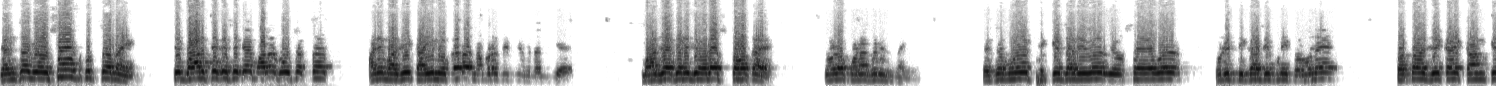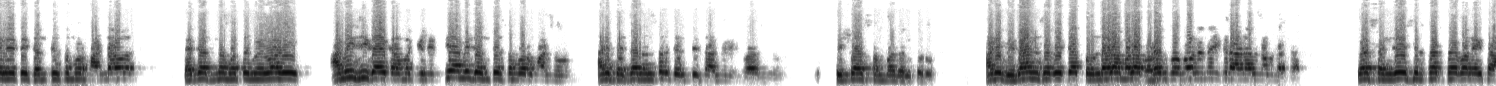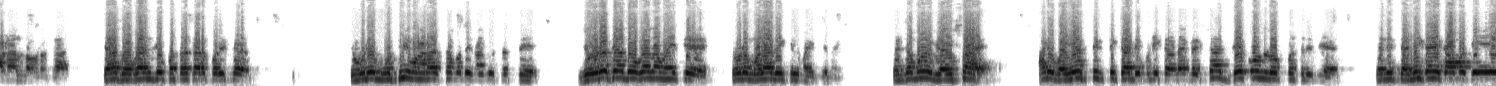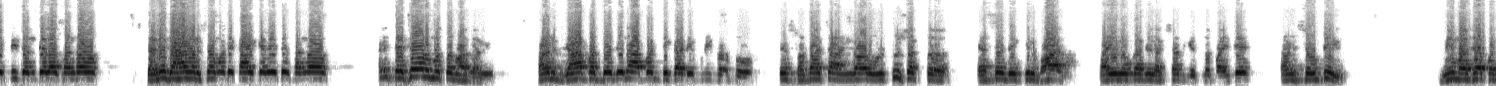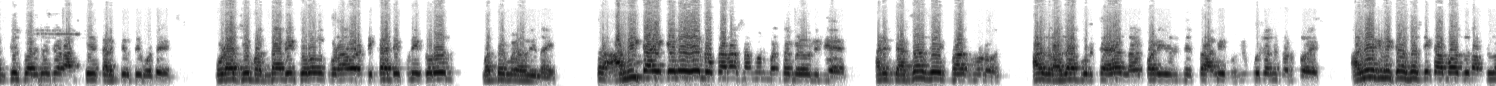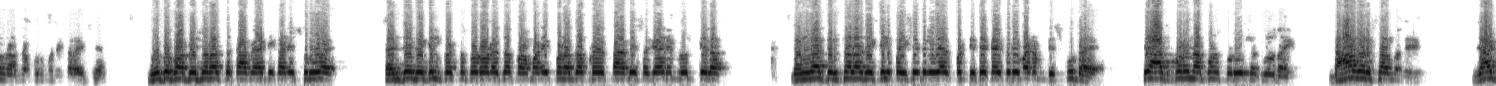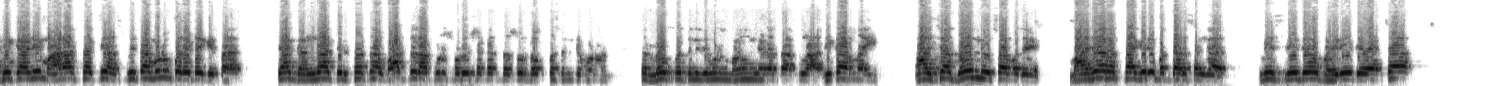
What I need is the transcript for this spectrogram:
ज्यांचा व्यवसायच कुठचा नाही ते बारचे कसे काय मालक होऊ शकतात? आणि माझी काही लोकांना नम्रतेची विनंती आहे. माझ्याकडे जेवढा स्टॉक आहे तेवढा कोणाकडेच नाही त्याच्यामुळे ठेकेदारीवर व्यवसायावर थोडी टीका टिप्पणी करू नये. स्वतः जे काही काम केलंय ते जनतेसमोर मांडावं. त्याच्यातनं मतं मिळवावी. आम्ही जी काही कामं केली ती आम्ही जनतेसमोर मांडू आणि त्याच्यानंतर जनतेचा आम्ही विश्वास घेऊ. विश्वास संपादन करू. आणि विधानसभेच्या तोंडाला मला भरत बघवण्याचा इकडे आणायला लावू नका. किंवा संजय शिरसाट साहेबांना इथं आणायला लावू नका. त्या दोघांची पत्रकार परिषद एवढी मोठी महाराष्ट्रामध्ये घालू शकते. जेवढं त्या दोघांना माहिती आहे तेवढं मला देखील माहिती नाही. त्याच्यामुळे व्यवसाय आणि वैयक्तिक टीका टिप्पणी करण्यापेक्षा जे कोण लोकप्रतिनिधी आहेत त्यांनी त्यांनी काही कामं केली आहेत ती जनतेला सांगावं. त्यांनी दहा वर्षामध्ये काय केले ते सांगावं? आणि त्याच्यावर मतं मागावी. कारण ज्या पद्धतीने आपण टीका टिप्पणी करतो ते स्वतःच्या अंगावर उलटू शकतं याचं देखील भाग काही लोकांनी लक्षात घेतलं पाहिजे. कारण शेवटी मी माझ्या पंचवीस वर्षाच्या राजकीय कारकिर्दीमध्ये कुणाची बदनामी करून कुणावर टीका टिप्पणी करून मतं मिळवली नाही तर आम्ही काय केलं हे लोकांना सांगून मतं मिळवलेली आहेत. आणि त्याचाच एक भाग म्हणून आज राजापूरच्या या नळपाणी योजनेचं आम्ही भूमिपूजन करतोय. अनेक विकासाची कामं अजून आपल्याला राजापूरमध्ये करायची आहेत. दूधपापेश्वराचं काम या ठिकाणी सुरू आहे. त्यांचे देखील प्रश्न सोडवण्याचा प्रामाणिकपणाचा प्रयत्न आम्ही सगळ्यांनी मिळून केला. गंगा तीर्थाला देखील पैसे दिले आहेत पण तिथे काहीतरी मॅडम डिस्प्यूट आहे. ते आजपर्यंत आपण सोडवू शकलो नाही. दहा वर्षामध्ये ज्या ठिकाणी महाराष्ट्राची अस्मिता म्हणून पर्यटक येतात त्या गंगा तीर्थाचा वाद जर आपण सोडू शकत नसू लोकप्रतिनिधी म्हणून तर लोकप्रतिनिधी म्हणून म्हणून घेण्याचा आपला अधिकार नाही. कालच्या दोन दिवसामध्ये माझ्या रत्नागिरी मतदारसंघात मी श्रीदेव भैरी देवाच्या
